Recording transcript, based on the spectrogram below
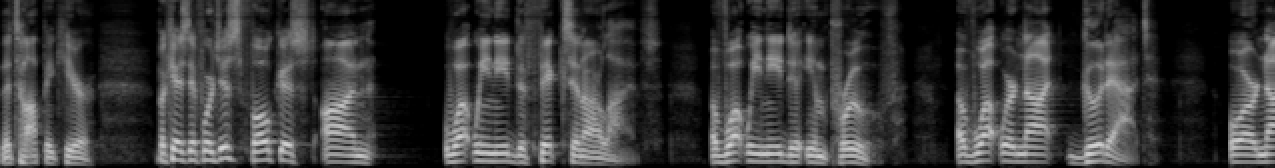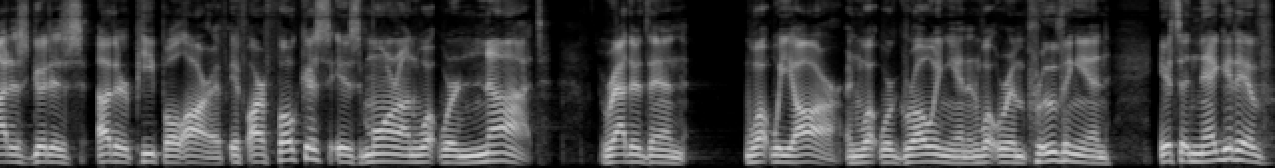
the topic here. Because if we're just focused on what we need to fix in our lives, of what we need to improve, of what we're not good at, or not as good as other people are, if, if our focus is more on what we're not rather than what we are and what we're growing in and what we're improving in, it's a negative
